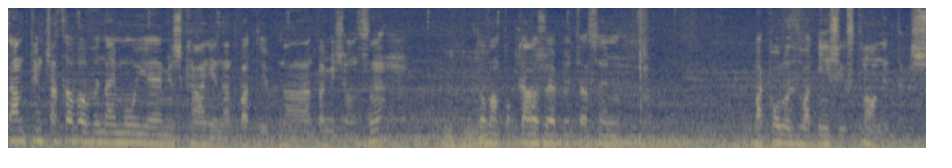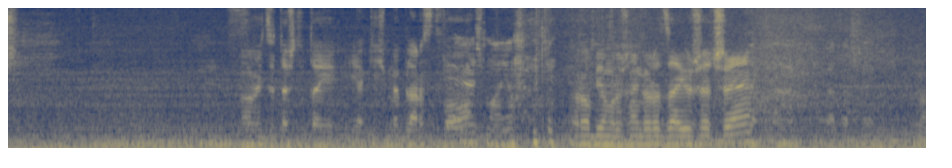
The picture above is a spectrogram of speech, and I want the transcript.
Tam tymczasowo wynajmuję mieszkanie na dwa, typ, na dwa miesiące. Mhm. To Wam pokażę, by czasem Bakolot z ładniejszej strony też. No widzę też tutaj jakieś meblarstwo. Też mają. Robią różnego rodzaju rzeczy. Zgadza się. No.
